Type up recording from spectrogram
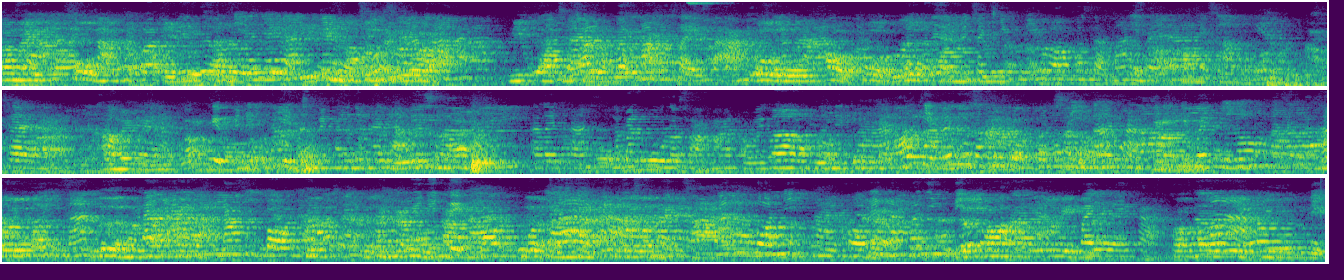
ทำไมโค้งมันจะตีลูกโป่งอยู่ที่หมู่ที่ไหนที่ว่ามีความชื้นใส่สามโอ้เข้าโค้งโลกความเป็นชื้ตะนคริวนิ้วเราก็สามารถใช้ได้ค่ะใช่ค่ะทำไมถึงเราเก็บไว้ในตู้เย็นใช่ไหม คะคะแล้วมันงูเราสามารถเอาไว้ข้างนอกหรือในตู้เย็นอ๋อเก็บไว้ดูสมุดปกติได้ค่ะเก็บไว้ในนี้นะคะถ้าพอหิมะถ้าได้น้ำบอลค่ะมีนิติบอลบนได้ใช่ไหมคะถ้าทุกคนนี่ขอแนะนำว่ายิ่งติดไปเลยค่ะเพราะว่าเราติด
